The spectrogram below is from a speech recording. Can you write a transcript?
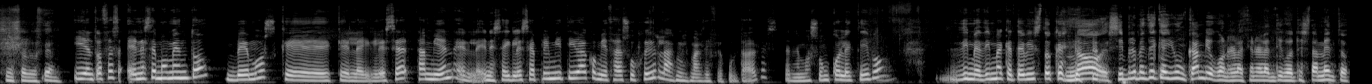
Sin solución. Y entonces en ese momento vemos que, que en la iglesia también, en, en esa iglesia primitiva, comienzan a surgir las mismas dificultades. Tenemos un colectivo Dime, dime que te he visto que... No, simplemente que hay un cambio con relación al Antiguo Testamento.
